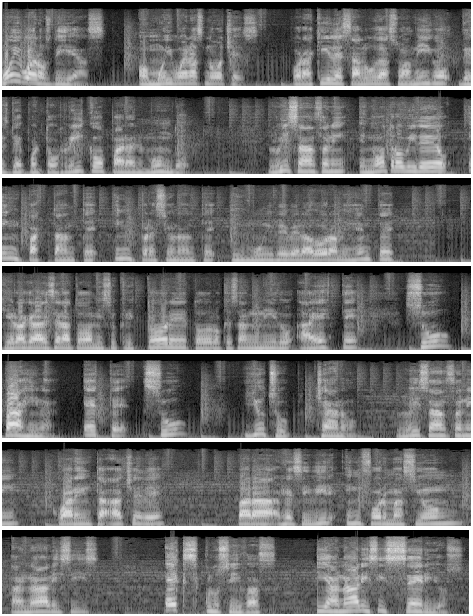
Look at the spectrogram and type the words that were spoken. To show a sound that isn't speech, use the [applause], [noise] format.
Muy buenos días o muy buenas noches. Por aquí les saluda su amigo desde Puerto Rico para el mundo. Luis Anthony en otro video impactante, impresionante y muy revelador a mi gente. Quiero agradecer a todos mis suscriptores, todos los que se han unido a este su página, este su YouTube channel, Luis Anthony 40 HD, para recibir información, análisis exclusivas y análisis serios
